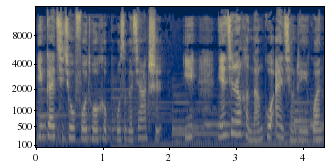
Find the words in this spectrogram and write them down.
应该祈求佛陀和菩萨的加持。一，年轻人很难过爱情这一关。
